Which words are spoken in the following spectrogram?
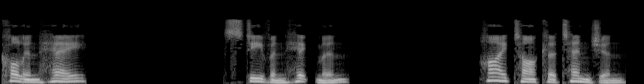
Colin Hay Stephen Hickman Hidetaka Tenjin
